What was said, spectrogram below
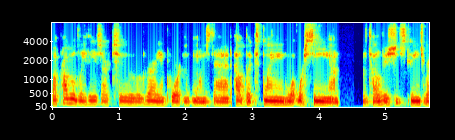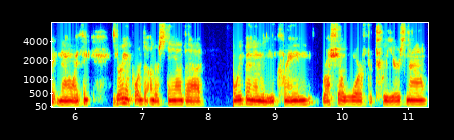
but probably these are two very important ones that help explain what we're seeing on the television screens right now. I think it's very important to understand that We've been in the Ukraine Russia war for two years now,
